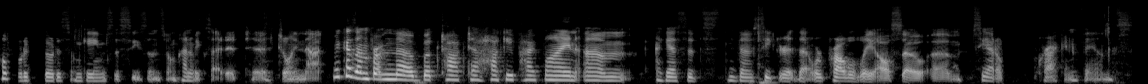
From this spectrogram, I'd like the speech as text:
hopefully to go to some games this season. So I'm kind of excited to join that because I'm from the BookTok to hockey pipeline. Um, I guess it's no secret that we're probably also um, Seattle Kraken fans.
